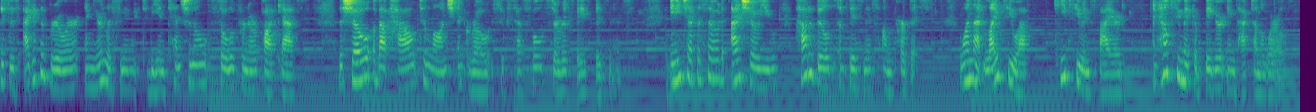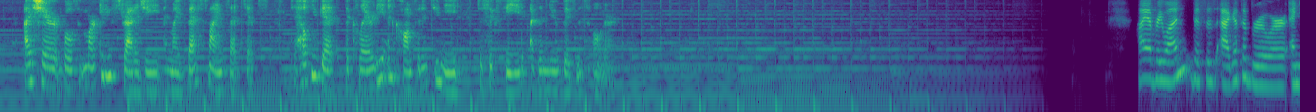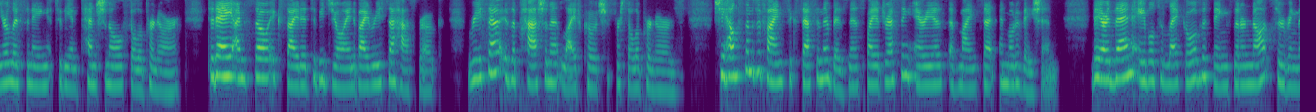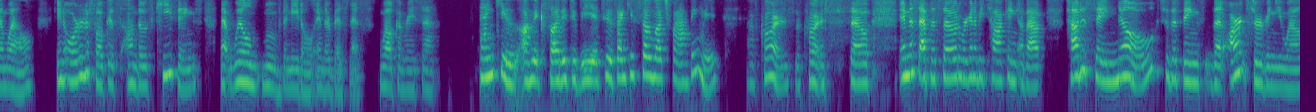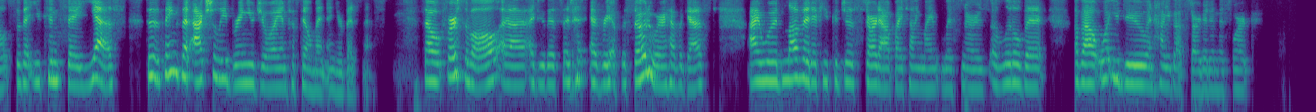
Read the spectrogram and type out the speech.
This is Agatha Brewer, and you're listening to the Intentional Solopreneur Podcast, the show about how to launch and grow a successful service based business. In each episode, I show you how to build a business on purpose, one that lights you up, keeps you inspired, and helps you make a bigger impact on the world. I share both marketing strategy and my best mindset tips to help you get the clarity and confidence you need to succeed as a new business owner. Everyone. This is Agatha Brewer, and you're listening to The Intentional Solopreneur. Today, I'm so excited to be joined by Risa Haasbroek. Risa is a passionate life coach for solopreneurs. She helps them to find success in their business by addressing areas of mindset and motivation. They are then able to let go of the things that are not serving them well in order to focus on those key things that will move the needle in their business. Welcome, Risa. Thank you. I'm excited to be here too. Thank you so much for having me. Of course, of course. So, in this episode, we're going to be talking about how to say no to the things that aren't serving you well so that you can say yes to the things that actually bring you joy and fulfillment in your business. So, first of all, uh, I do this in every episode where I have a guest. I would love it if you could just start out by telling my listeners a little bit about what you do and how you got started in this work.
